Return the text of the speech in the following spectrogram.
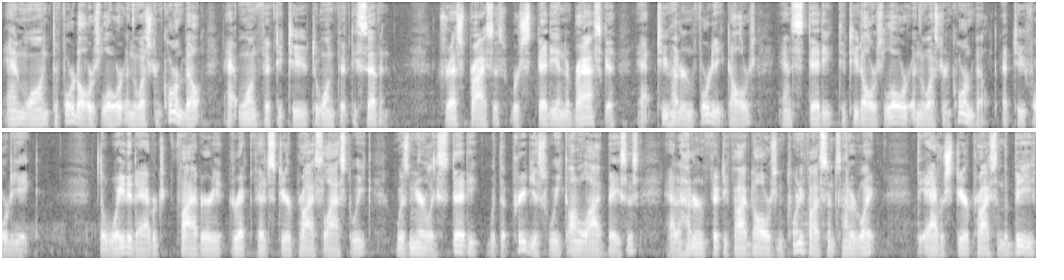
and 1 to $4 lower in the western corn belt at 152 to 157. Dress prices were steady in Nebraska at $248 and steady to $2 lower in the western corn belt at 248. The weighted average five area direct fed steer price last week was nearly steady with the previous week on a live basis at $155.25 a hundredweight. The average steer price in the beef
